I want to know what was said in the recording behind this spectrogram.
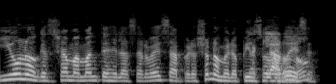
y uno que se llama Amantes de la Cerveza, pero yo no me lo pienso claro, dos veces.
